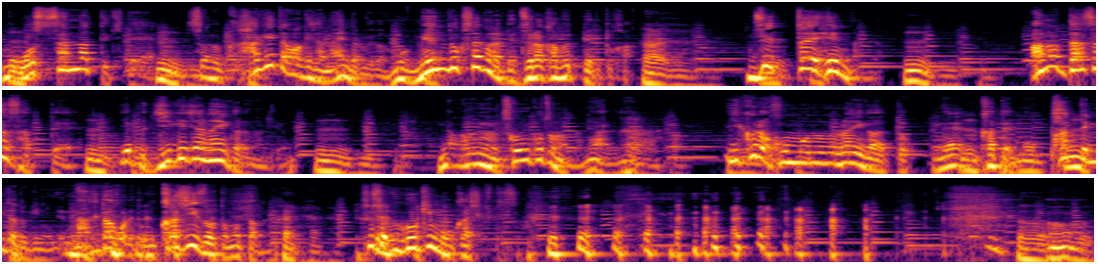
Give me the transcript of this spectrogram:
もうおっさんになってきて、うんその、ハゲたわけじゃないんだろうけど、もうめんどくさくなってずらかぶってるとか、はい。はい。絶対変なんだよ。うん。あのダサさって、うん。やっぱ地毛じゃないからなんだよね。うん。なうん、そういうことなんだね、あれね。はいくら本物のライガーとねうん、勝て、もうパッて見た時に、なんだこれおかしいぞと思ったもんねい。。はい。そしたら動きもおかしくてさ。うん。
